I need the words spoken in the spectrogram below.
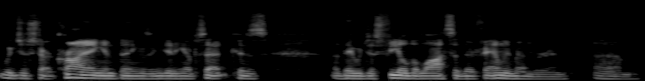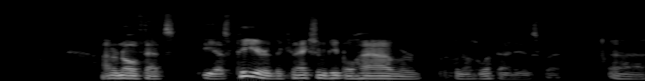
would just start crying and things and getting upset because they would just feel the loss of their family member. And um, I don't know if that's ESP or the connection people have, or who knows what that is, but uh,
